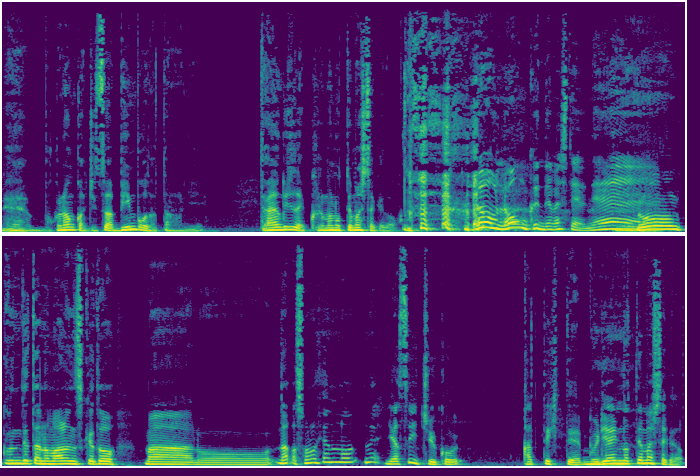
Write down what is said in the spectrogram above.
ね僕なんか実は貧乏だったのに、大学時代車乗ってましたけど。ローン、ローン組んでましたよね。ローン組んでたのもあるんですけど、まあ、あの、なんかその辺のね、安い中古、買ってきて無理やり乗ってましたけど、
